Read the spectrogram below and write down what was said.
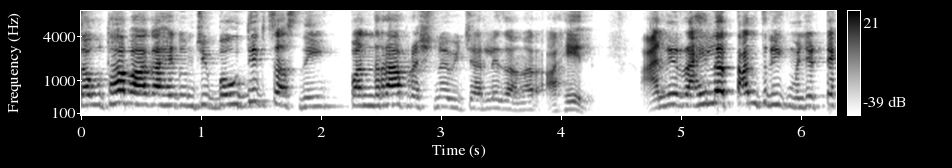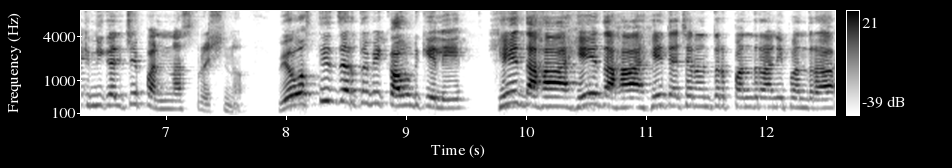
चौथा भाग आहे तुमची बौद्धिक चाचणी. पंधरा प्रश्न विचारले जाणार आहेत. आणि राहिलं तांत्रिक म्हणजे टेक्निकलचे पन्नास प्रश्न. व्यवस्थित जर तुम्ही काउंट केले हे दहा हे दहा हे त्याच्यानंतर पंधरा आणि पंधरा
